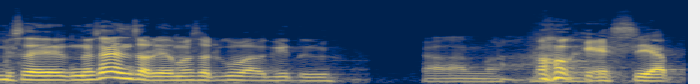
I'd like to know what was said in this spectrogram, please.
bisa ngesensor ya maksud gua gitu. Jangan mah. Oke siap.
